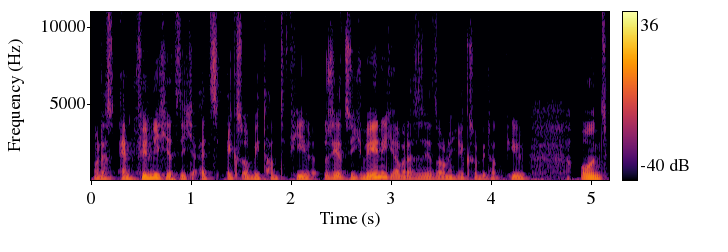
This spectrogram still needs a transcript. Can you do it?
Und das empfinde ich jetzt nicht als exorbitant viel. Das ist jetzt nicht wenig, aber das ist jetzt auch nicht exorbitant viel. Und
